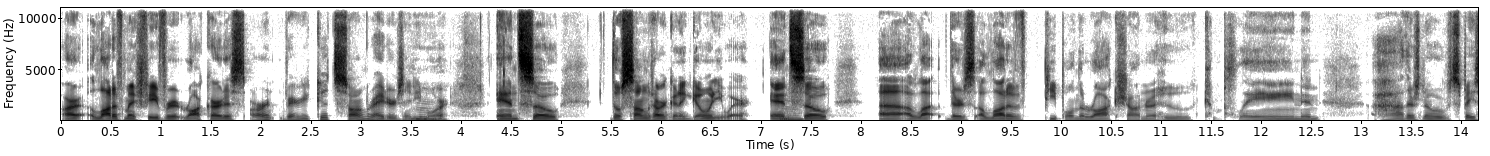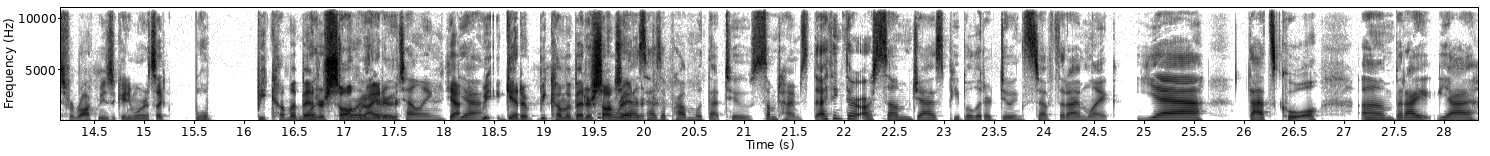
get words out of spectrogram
Are a lot of my favorite rock artists aren't very good songwriters hmm. anymore, and so those songs aren't going to go anywhere. And hmm. so uh, a lot there's a lot of people in the rock genre who complain and ah, there's no space for rock music anymore. It's like well. Become a better songwriter. telling? Yeah, Yeah. be- get a become a better songwriter. Jazz has a problem with that too. Sometimes I think there are some jazz people that are doing stuff that I'm like, yeah, that's cool. Um, but I, yeah,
